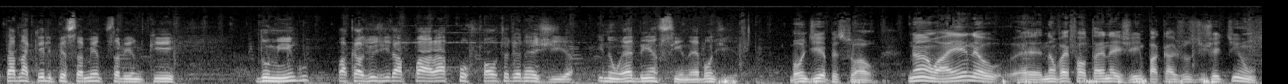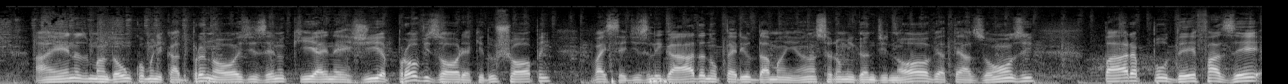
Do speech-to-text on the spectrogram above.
está naquele pensamento, sabendo que domingo Pacajus irá parar por falta de energia. E não é bem assim, né? Bom dia. Bom dia, pessoal. Não, a Enel eh, não vai faltar energia em Pacajus de jeito nenhum. A Enel mandou um comunicado para nós dizendo que a energia provisória aqui do shopping vai ser desligada no período da manhã, se eu não me engano, de 9 até as 11, para poder fazer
